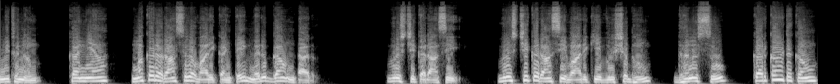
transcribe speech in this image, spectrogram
మిథునం కన్య మకర రాశుల వారికంటే మెరుగ్గా ఉంటారు. వృశ్చిక రాశి. వృశ్చిక రాశి వారికి వృషభం ధనుస్సు కర్కాటకం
